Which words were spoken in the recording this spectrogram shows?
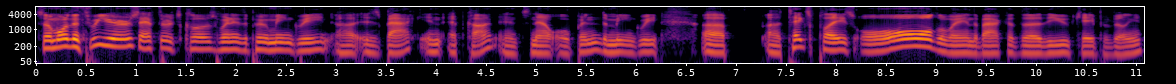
So more than three years after it's closed, Winnie the Pooh meet and greet uh, is back in Epcot, and it's now open. The meet and greet uh, uh, takes place all the way in the back of the, the UK pavilion,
